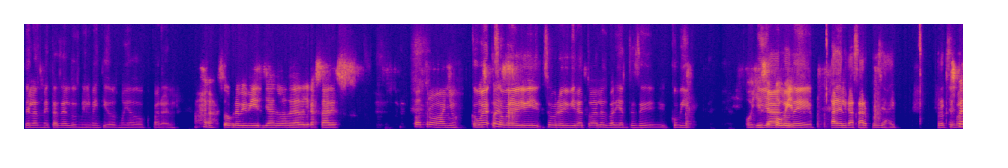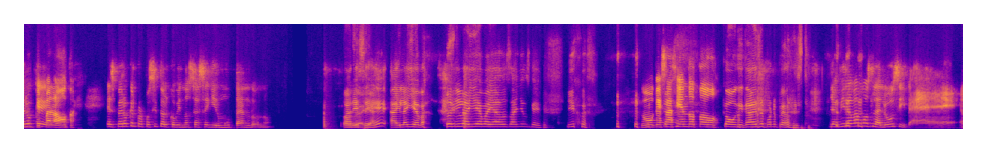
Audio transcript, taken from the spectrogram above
de las metas del 2022 muy ad hoc para él. Sobrevivir, ya lo de adelgazar es otro año. ¿Cómo Después, sobrevivir, sobrevivir a todas las variantes de COVID? Oye, Y ese ya COVID. lo de adelgazar, pues ya hay próximamente. Espero que, Para la otra. espero que el propósito del COVID no sea seguir mutando, ¿no? Parece. ¿eh? Ahí la lleva. Ahí la lleva ya dos años que, hijos, Como que está haciendo todo. como que cada vez se pone peor esto. Ya mirábamos la luz y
